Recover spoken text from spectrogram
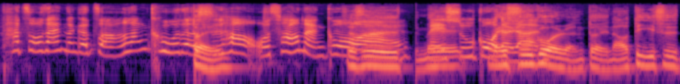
他坐在那个走廊上哭的对时候，我超难过、就哎是没输过的没人，输过的人，对，然后第一次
